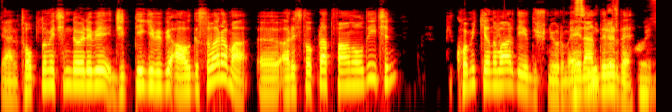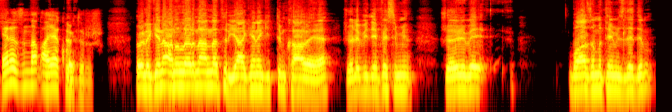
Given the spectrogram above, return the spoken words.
Yani toplum içinde öyle bir ciddi gibi bir algısı var ama e, aristokrat falan olduğu için bir komik yanı var diye düşünüyorum. Kesinlikle Eğlendirir de. komik. En azından ayak Evet. uydurur. Öyle gene anılarını anlatır. Ya gene gittim kahveye. Şöyle bir nefesimi şöyle bir boğazımı temizledim.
